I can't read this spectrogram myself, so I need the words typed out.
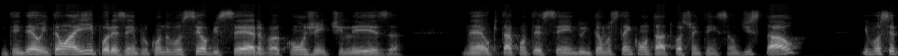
Entendeu? Então aí, por exemplo, quando você observa com gentileza, né, o que está acontecendo, então você está em contato com a sua intenção distal e você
